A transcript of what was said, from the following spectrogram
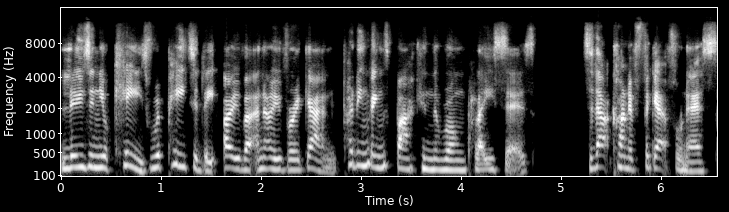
losing your keys repeatedly over and over again putting things back in the wrong places. So that kind of forgetfulness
